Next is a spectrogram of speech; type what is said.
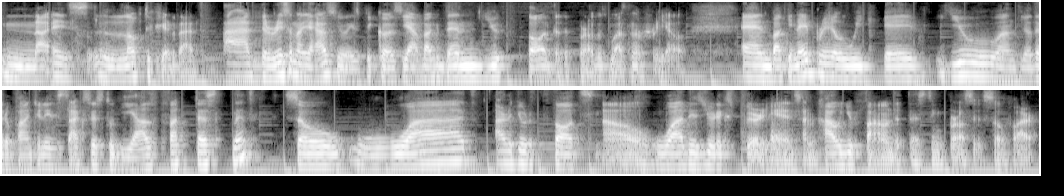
Nice. Love to hear that. Uh, the reason I asked you is because, yeah, back then you thought that the product was not real. And back in April, we gave you and the other evangelists access to the alpha testnet. So, what are your thoughts now? What is your experience and how you found the testing process so far?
